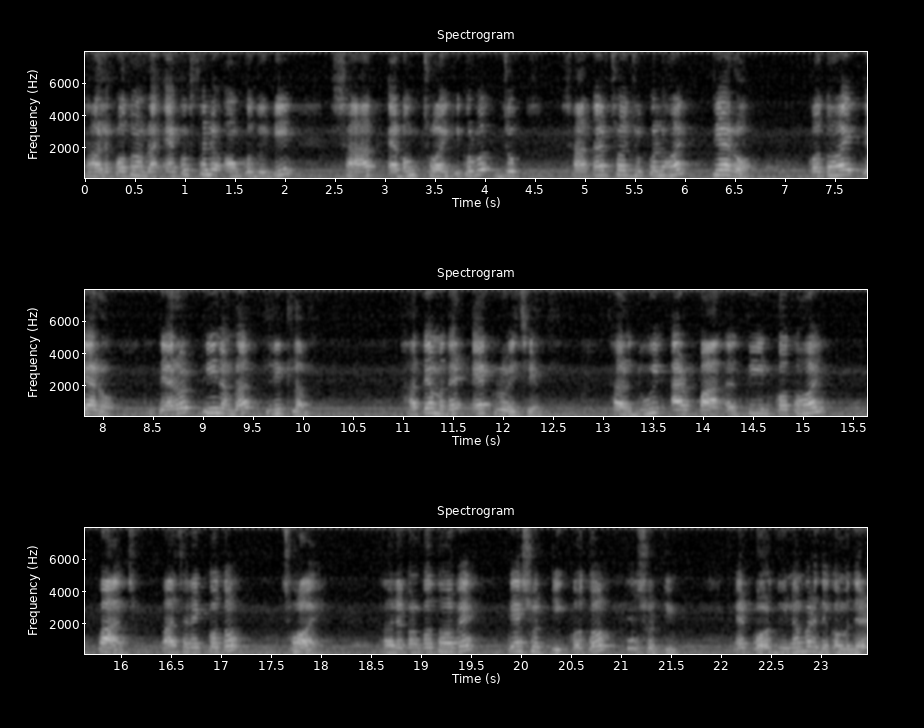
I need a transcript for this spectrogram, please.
তাহলে প্রথম আমরা একক স্থানে অঙ্ক দুটি সাত এবং ছয় কি করব। যোগ সাত আর ছয় যোগ করলে হয় তেরো। কত হয়? তেরো। তেরো, তিন আমরা লিখলাম। হাতে আমাদের এক রয়েছে। তাহলে দুই আর তিন কত হয়? পাঁচ। পাঁচ আর এক কত? ছয়। তাহলে এখন কত হবে? তেষট্টি। কত? তেষট্টি। এরপর দুই নম্বরে দেখো আমাদের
